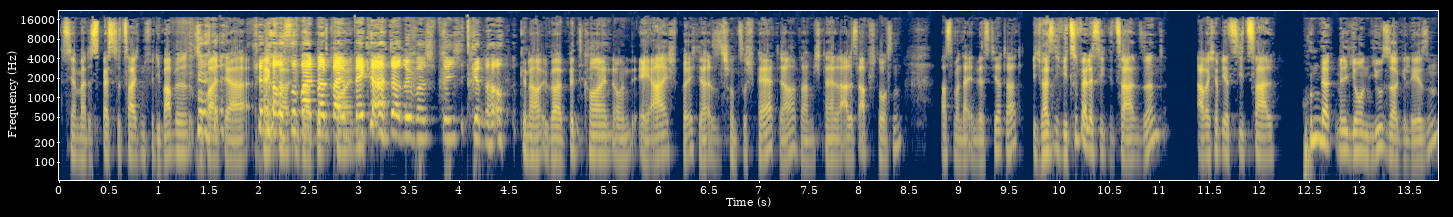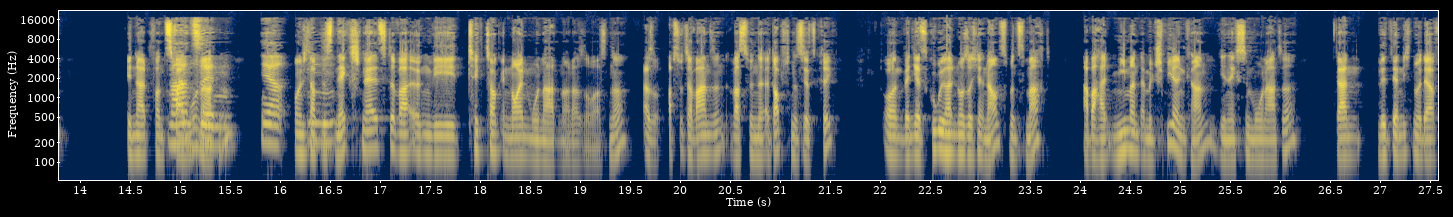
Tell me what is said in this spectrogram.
Das ist ja immer das beste Zeichen für die Bubble, sobald der genau, Bäcker sobald man beim Bitcoin, Bäcker darüber spricht, genau. genau, über Bitcoin und AI spricht, ja, ist es schon zu spät, ja, dann schnell alles abstoßen, was man da investiert hat. Ich weiß nicht, wie zuverlässig die Zahlen sind, aber ich habe jetzt die Zahl 100 Millionen User gelesen innerhalb von zwei Wahnsinn. Monaten. Ja. Und ich glaube, das mhm. nächstschnellste war irgendwie TikTok in neun Monaten oder sowas, ne? Also absoluter Wahnsinn, was für eine Adoption das jetzt kriegt. Und wenn jetzt Google halt nur solche Announcements macht, aber halt niemand damit spielen kann, die nächsten Monate, dann wird ja nicht nur der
